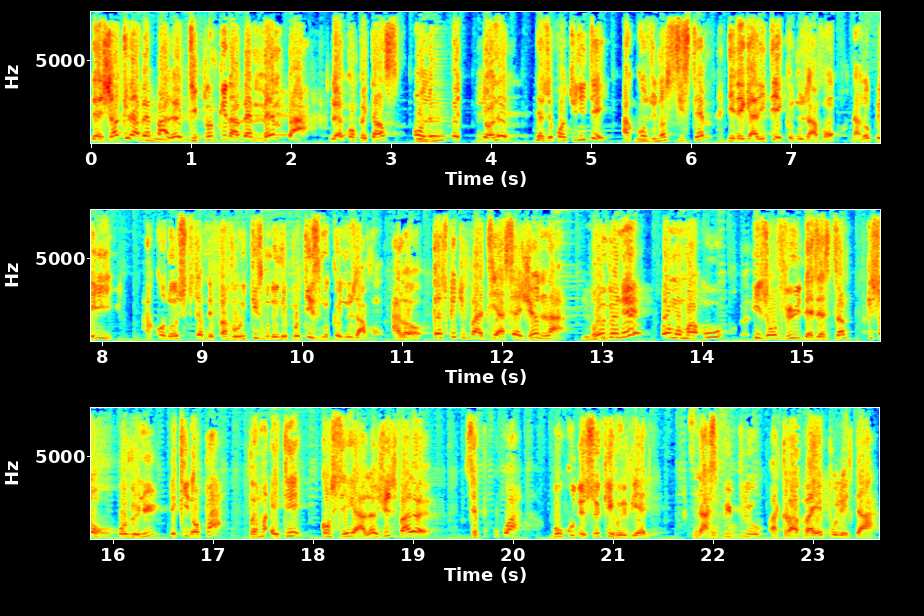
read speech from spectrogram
des gens qui n'avaient pas leur diplôme, qui n'avaient même pas leurs compétences, on leur donnait des opportunités à cause de notre système d'inégalité que nous avons dans nos pays, à cause de notre système de favoritisme, de népotisme que nous avons. Alors, qu'est-ce que tu vas dire à ces jeunes-là? Revenez au moment où ils ont vu des exemples qui sont revenus et qui n'ont pas vraiment été considérés à leur juste valeur. C'est pourquoi beaucoup de ceux qui reviennent n'aspirent plus à travailler pour l'État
